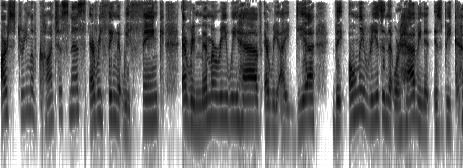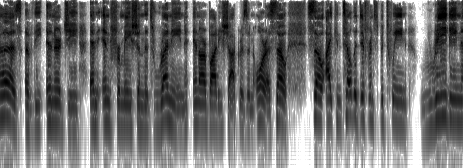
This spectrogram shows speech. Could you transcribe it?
our stream of consciousness, everything that we think, every memory we have, every idea, the only reason that we're having it is because of the energy and information that's running in our body chakras and aura. So, so I can tell the difference between reading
